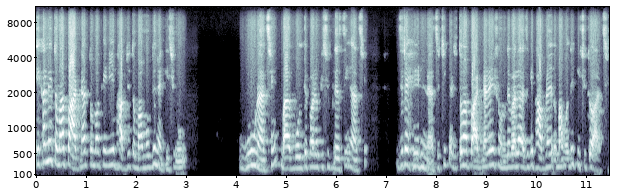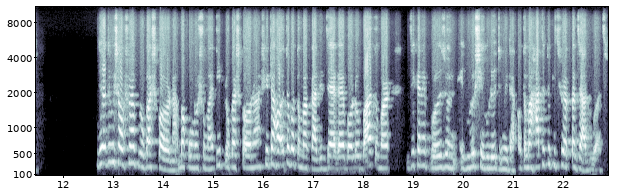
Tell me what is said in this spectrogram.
এখানে তোমার পার্টনার তোমাকে নিয়ে ভাবছে তোমার মধ্যে না কিছু গুণ আছে বা বলতে পারো কিছু ব্লেসিং আছে যেটা হিডেন আছে, ঠিক আছে? তোমার পার্টনারের সন্ধ্যেবেলা আজকে ভাবনা তোমার মধ্যে কিছু তো আছে। যেটা তুমি সবসময় প্রকাশ করো না বা কোনো সময়তেই প্রকাশ করো না, সেটা হয়তো বা তোমার কাজের জায়গায় বলো বা তোমার যেখানে প্রয়োজন এগুলো সেগুলোই তুমি দেখো। তোমার হাতে তো কিছু একটা জাদু আছে।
